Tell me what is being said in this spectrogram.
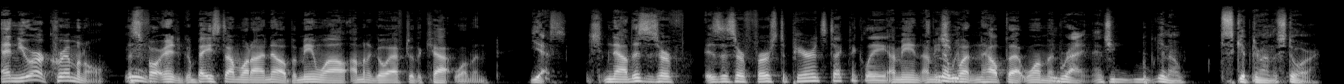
And you're a criminal as mm. far, based on what I know. But meanwhile, I'm going to go after the Catwoman. Yes. Now, this is her, is this her first appearance technically? I mean, I mean, No, she we- went and helped that woman. Right. And she, you know, skipped around the store.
